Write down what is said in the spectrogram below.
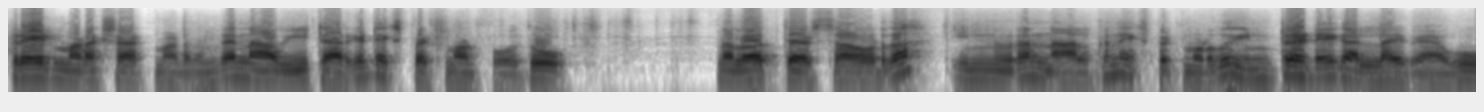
ಟ್ರೇಡ್ ಮಾಡೋಕ್ಕೆ ಸ್ಟಾರ್ಟ್ ಮಾಡೋದಂದ್ರೆ ನಾವು ಈ ಟಾರ್ಗೆಟ್ ಎಕ್ಸ್ಪೆಕ್ಟ್ ಮಾಡ್ಬೋದು. ನಲವತ್ತೆರಡು ಸಾವಿರದ ಇನ್ನೂರ ನಾಲ್ಕನ ಎಕ್ಸ್ಪೆಕ್ಟ್ ಮಾಡೋದು ಇಂಟ್ರಾಡೇಗೆ ಅಲ್ಲ ಇವ್ಯಾವು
